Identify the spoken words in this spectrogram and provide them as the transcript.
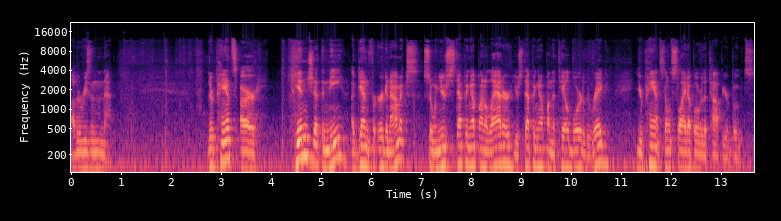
other reason than that. Their pants are hinged at the knee, again for ergonomics. So when you're stepping up on a ladder, you're stepping up on the tailboard of the rig, your pants don't slide up over the top of your boots.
